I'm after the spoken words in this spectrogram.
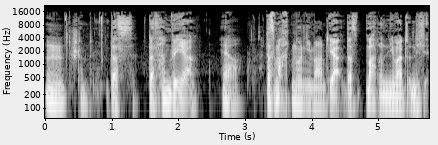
mhm, stimmt. Das, das haben wir ja. Ja, das macht nur niemand. Ja, das macht nun niemand und ich,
